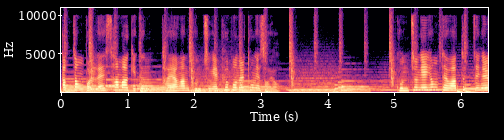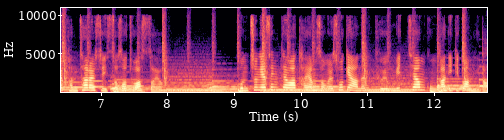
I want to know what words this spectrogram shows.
딱정벌레, 사마귀 등 다양한 곤충의 표본을 통해서요. 곤충의 형태와 특징을 관찰할 수 있어서 좋았어요. 곤충의 생태와 다양성을 소개하는 교육 및 체험 공간이기도 합니다.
